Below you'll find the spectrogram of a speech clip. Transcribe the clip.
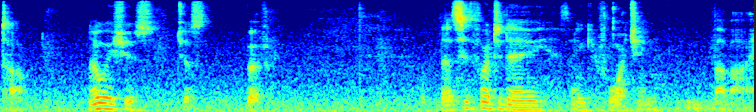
top. No issues, just perfect. That's it for today. Thank you for watching. Bye bye.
